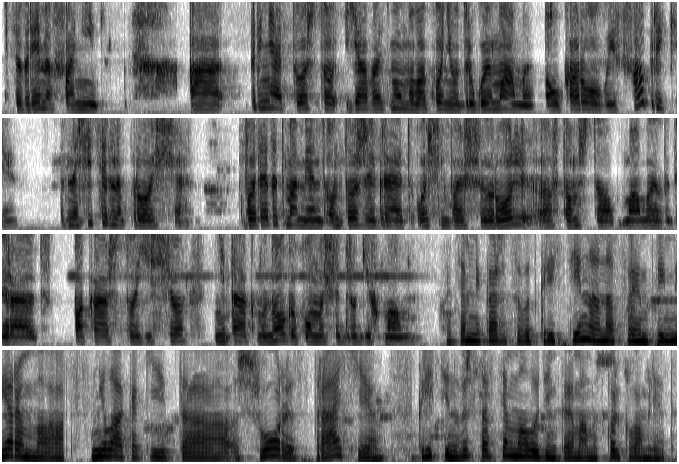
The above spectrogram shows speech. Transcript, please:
все время фонит. А принять то, что я возьму молоко не у другой мамы, а у коровы из фабрики, значительно проще. Вот этот момент, он тоже играет очень большую роль э, в том, что мамы выбирают пока что еще не так много помощи других мам. Хотя, мне кажется, вот Кристина, она своим примером э, сняла какие-то шоры, страхи. Кристина, вы же совсем молоденькая мама. Сколько вам лет?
